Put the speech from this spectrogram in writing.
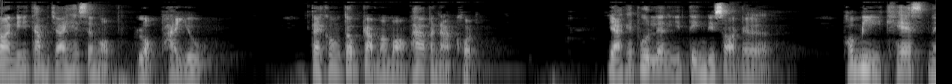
ตอนนี้ทำใจให้สงบหลบพายุ แต่คงต้องกลับมามองภาพอนาคต อยากให้พูดเรื่อง eating disorder ผมมีเคสใน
